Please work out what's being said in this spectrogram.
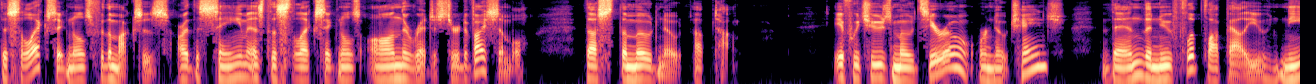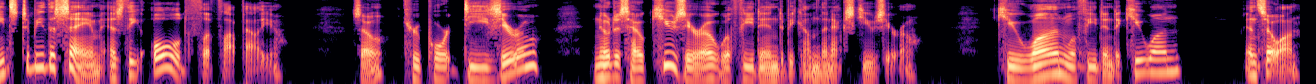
The select signals for the muxes are the same as the select signals on the register device symbol, thus the mode note up top. If we choose mode 0 or no change, then the new flip-flop value needs to be the same as the old flip-flop value. So through port D0, notice how Q0 will feed in to become the next Q0. Q1 will feed into Q1, and so on.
